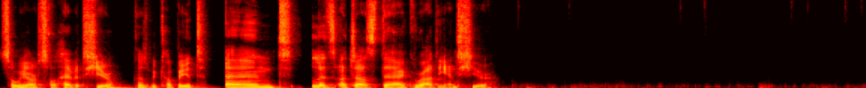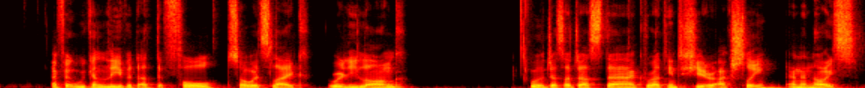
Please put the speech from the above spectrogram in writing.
So we also have it here because we copy it. And let's adjust the gradient here. I think we can leave it at the full, so it's like really long we'll just adjust the gradient here actually and the noise.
